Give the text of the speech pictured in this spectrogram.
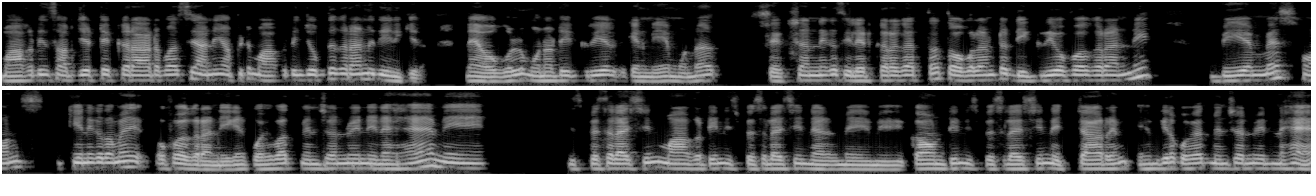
මාකටිං සබ්ජෙක්ට් එක කරාට පස්සේ අනේ අපිට මාකටිං ජොබ්ද කරන්න තියෙන කියලා. නෑ ඕගොල්ලෝ මොන ඩිග්‍රිය කියන්නේ මේ මොන සෙක්ෂන් එක සිලෙක්ට් කරගත්තත් ඕගලන්ට ඩිග්‍රී ඔෆර් කරන්නේ BMS හොන්ස් කියන එක තමයි ඔෆර් කරන්නේ. ඒ කියන්නේ කොහෙවත් මෙන්ෂන් වෙන්නේ නැහැ මේ specialise in marketing specialise in මේ මේ accounting ස්පෙෂලායිස් ඉන් HRM එහෙම කියලා කොහෙවත් මෙන්ෂන් වෙන්නේ නැහැ.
